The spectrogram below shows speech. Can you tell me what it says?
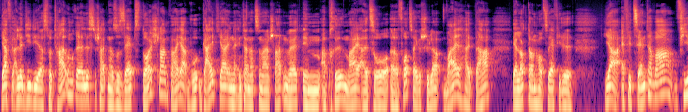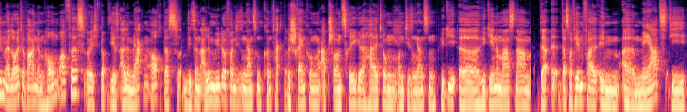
ja, für alle die, die das total unrealistisch halten, also selbst Deutschland war ja, wo, galt ja in der internationalen Staatenwelt im April, Mai als so äh, Vorzeigeschüler, weil halt da der Lockdown auch sehr viel ja, effizienter war. Viel mehr Leute waren im Homeoffice. Ich glaube, wir alle merken auch, dass wir sind alle müde von diesen ganzen Kontaktbeschränkungen, Abstandsregelhaltungen und diesen ganzen Hygie äh, Hygienemaßnahmen. Da, äh, dass auf jeden Fall im äh, März die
